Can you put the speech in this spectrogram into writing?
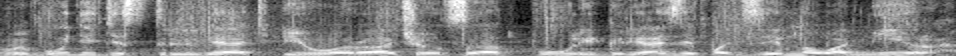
Вы будете стрелять и уворачиваться от пули грязи подземного мира.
